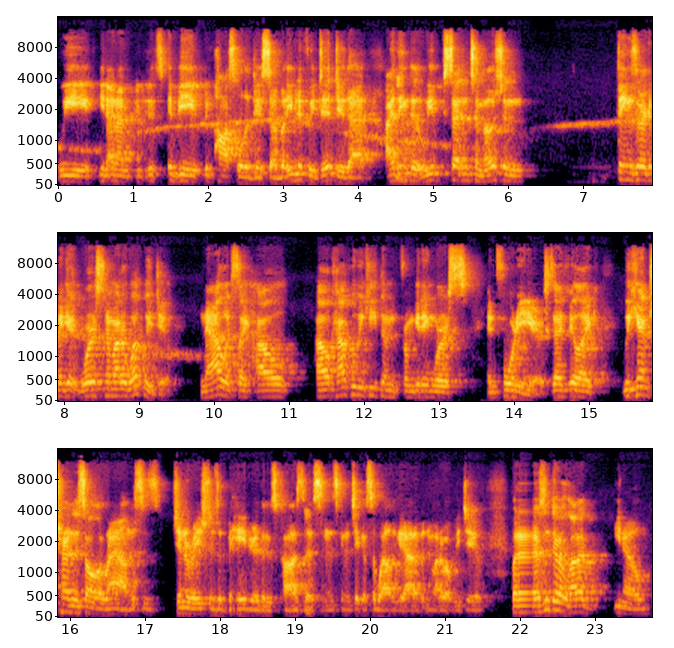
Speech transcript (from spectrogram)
we, you know, and I'm, it'd be impossible to do so. But even if we did do that, I think that we've set into motion things that are going to get worse no matter what we do. Now it's like how how how can we keep them from getting worse in 40 years? Because I feel like we can't turn this all around. This is generations of behavior that has caused this, and it's going to take us a while to get out of it, no matter what we do. But isn't there a lot of you know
